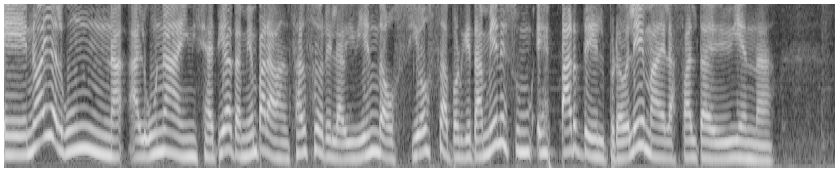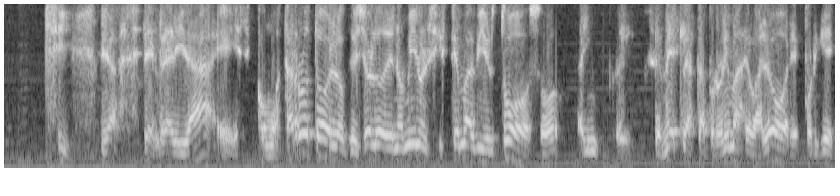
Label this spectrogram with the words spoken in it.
eh, ¿no hay alguna, alguna iniciativa también para avanzar sobre la vivienda ociosa? Porque también es, un, es parte del problema de la falta de vivienda. Sí, mira, en realidad, es, como está roto lo que yo lo denomino el sistema virtuoso, eh, se mezcla hasta problemas de valores, porque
